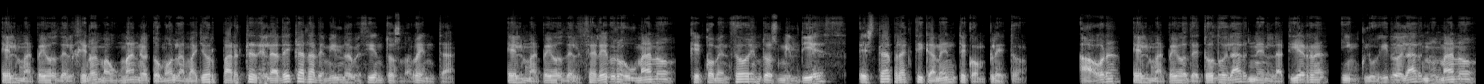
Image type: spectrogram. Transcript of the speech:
El mapeo del genoma humano tomó la mayor parte de la década de 1990. El mapeo del cerebro humano, que comenzó en 2010, está prácticamente completo. Ahora, el mapeo de todo el ADN en la Tierra, incluido el ADN humano,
